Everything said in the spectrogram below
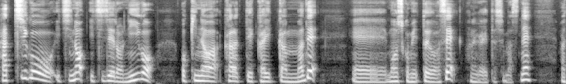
851の1025沖縄空手会館まで、えー、申し込み問い合わせお願いいたしますね。マッ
